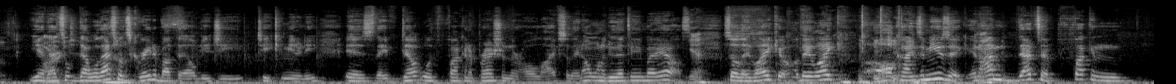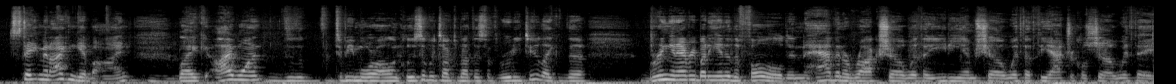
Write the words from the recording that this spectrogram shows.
of Yeah, that's what, that, well. That's what's great about the LBGT community is they've dealt with fucking oppression their whole life, so they don't want to do that to anybody else. Yeah. So they like they like all kinds of music, and I'm that's a fucking statement I can get behind. Mm-hmm. Like I want the, to be more all inclusive. We talked about this with Rudy too. Like the bringing everybody into the fold and having a rock show with a EDM show with a theatrical show with a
